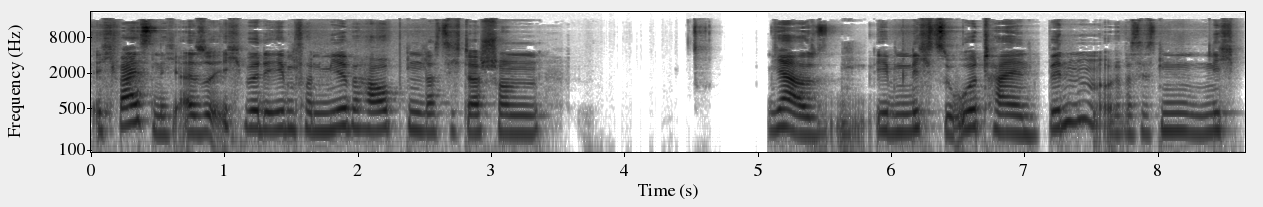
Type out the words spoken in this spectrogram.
ich weiß nicht, also ich würde eben von mir behaupten, dass ich da schon ja, eben nicht zu urteilen bin, oder was ist nicht,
